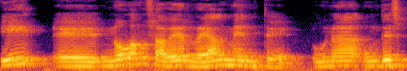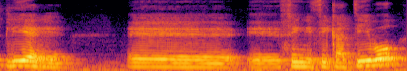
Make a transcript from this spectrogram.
Y no vamos a ver realmente una, un despliegue significativo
